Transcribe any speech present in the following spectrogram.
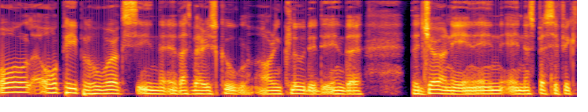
all all people who works in that very school are included in the the journey in, in, in a specific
